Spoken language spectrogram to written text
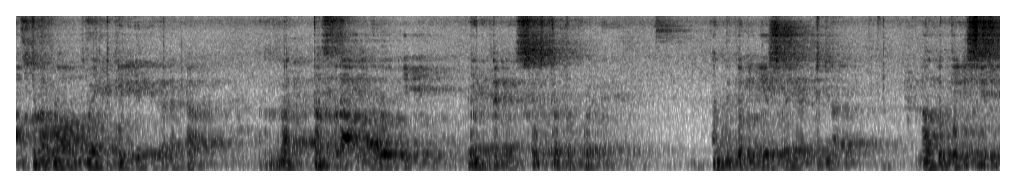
ఆ ప్రభావం బయటికి వెళ్ళింది కనుక రక్తస్రావ రోగి వెంటనే స్వస్థత పోయింది అందుకని యేసయ్య అంటున్నాడు నాకు తెలిసింది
